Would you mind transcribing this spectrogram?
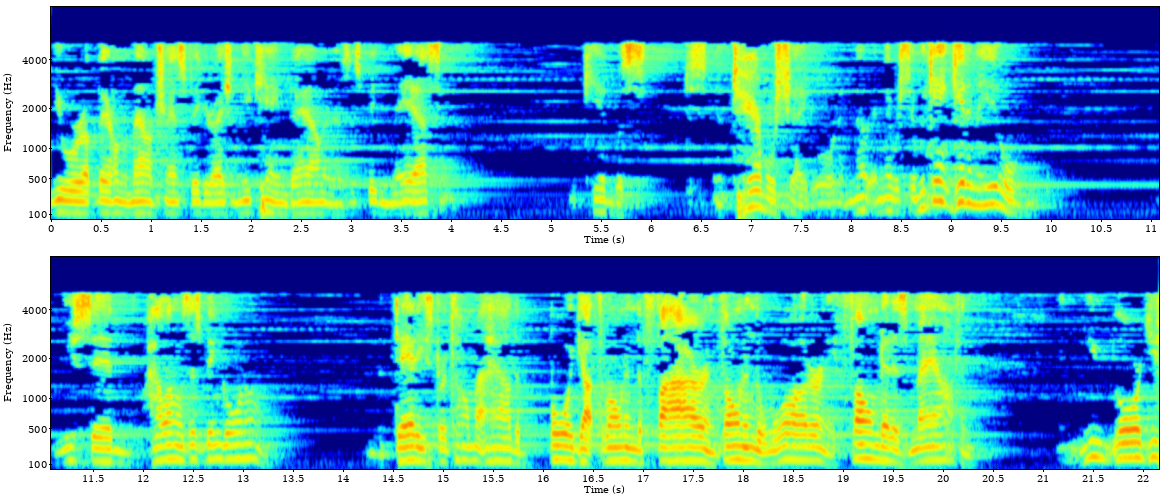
you were up there on the Mount of Transfiguration. You came down, and it was this big mess, and the kid was just in terrible shape, Lord. And, they were saying, "We can't get him healed." And you said, "How long has this been going on?" Daddy started talking about how the boy got thrown in the fire and thrown in the water, and he foamed at his mouth. And you, Lord, you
